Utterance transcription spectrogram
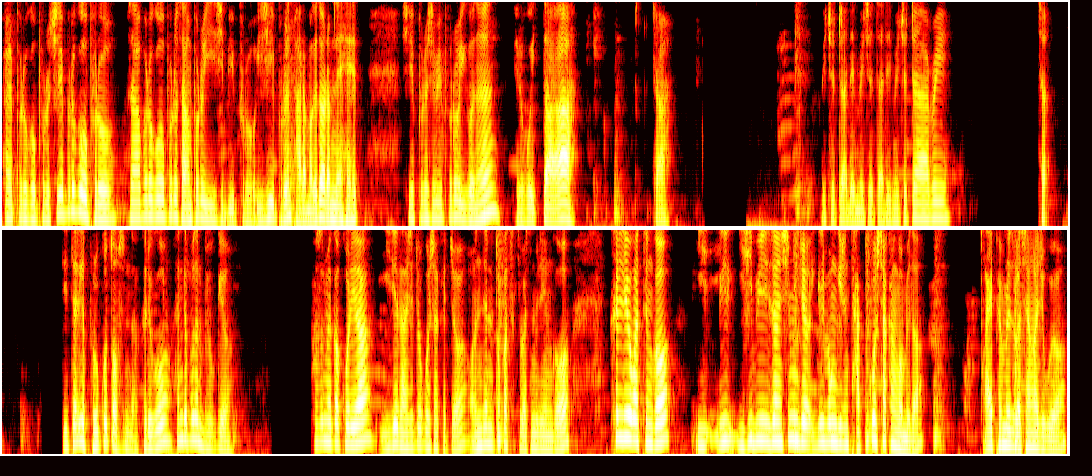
8% 9% 7% 9% 4% 9% 3% 22% 22%는 바람하기도 어렵네. 10% 11% 이거는 이러고 있다. 자, 미쳤다리 미쳤다리 미쳤다리 자, 디테일하게 볼 것도 없습니다. 그리고 핸드폰으로 볼게요. 코스메카 코리아 이제 다시 돌고 시작했죠. 언제나 똑같이 말씀드리는 거 클리오 같은 거 21선 심지어 일본 기준 닫고 시작한 겁니다. 아이 패밀리도 마찬가지고요.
